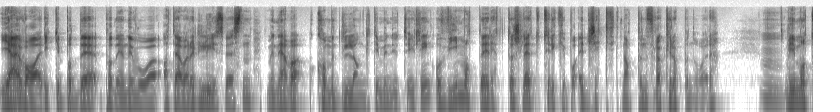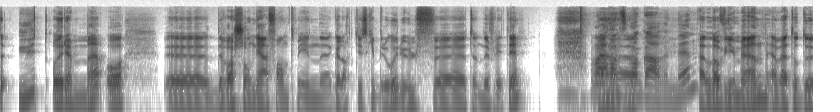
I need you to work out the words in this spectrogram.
Jeg var ikke på det, på det nivået at jeg var et lysvesen, men jeg var kommet langt i min utvikling, og vi måtte rett og slett trykke på eject-knappen fra kroppene våre. Mm. Vi måtte ut og rømme, og øh, det var sånn jeg fant min galaktiske bror, Ulf øh, Tønder Flittig. Var det han Eh, som var gaven din? I love you, man. Jeg vet at du,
